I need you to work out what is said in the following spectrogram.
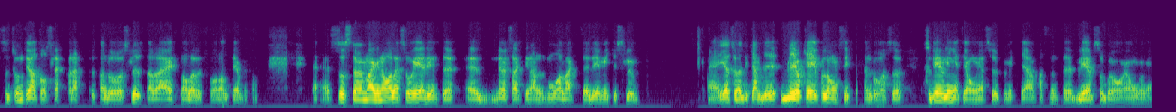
så tror inte jag att de släpper det, utan då slutar det 1-0 eller 2-0 till Everton. Så större marginaler så är det inte. Eh, det har jag sagt innan, målvakter, det är mycket slump eh, jag tror att det kan bli, bli okej okay på lång sikt ändå. Så, så det är väl inget jag ångrar supermycket, fast det inte blev så bra i omgången.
